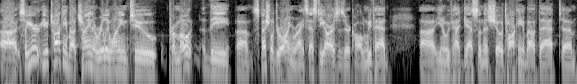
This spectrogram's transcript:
uh, so you're you're talking about China really wanting to promote the uh, special drawing rights, SDRs as they're called, and we've had. Uh, you know, we've had guests on this show talking about that. Um,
